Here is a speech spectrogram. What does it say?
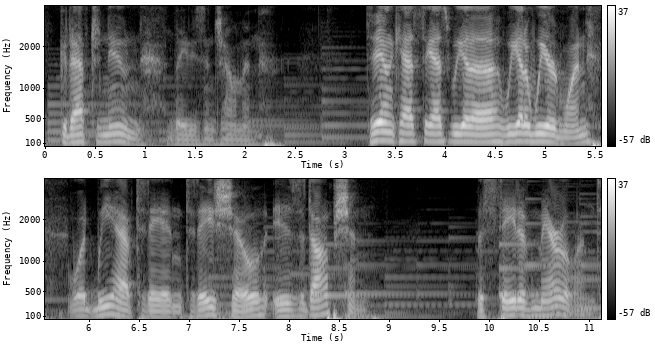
Good afternoon, ladies and gentlemen. Today on Cast Aghast, we got a we got a weird one. What we have today in today's show is adoption, the state of Maryland,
